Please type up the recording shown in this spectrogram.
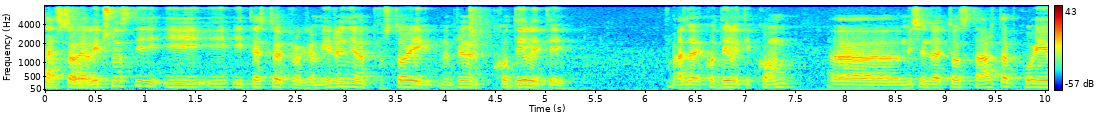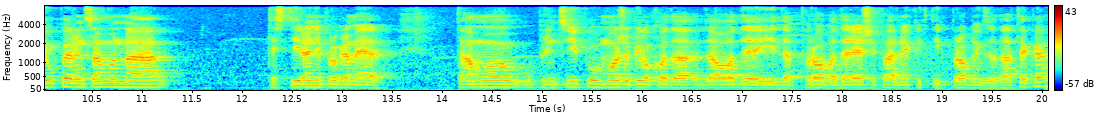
testove ličnosti i, i, i testove programiranja, postoji, na primjer, Codility, valjda je Codility.com, uh, mislim da je to startup koji je uperen samo na testiranje programera. Tamo u principu može bilo ko da, da ode i da proba da reši par nekih tih probnih zadataka.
